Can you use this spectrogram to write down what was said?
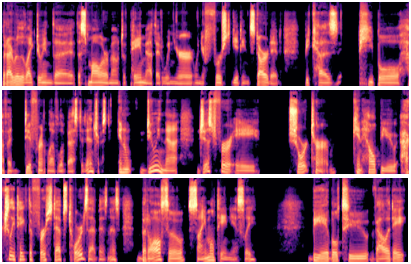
but i really like doing the the smaller amount of pay method when you're when you're first getting started because people have a different level of vested interest and doing that just for a short term can help you actually take the first steps towards that business but also simultaneously be able to validate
